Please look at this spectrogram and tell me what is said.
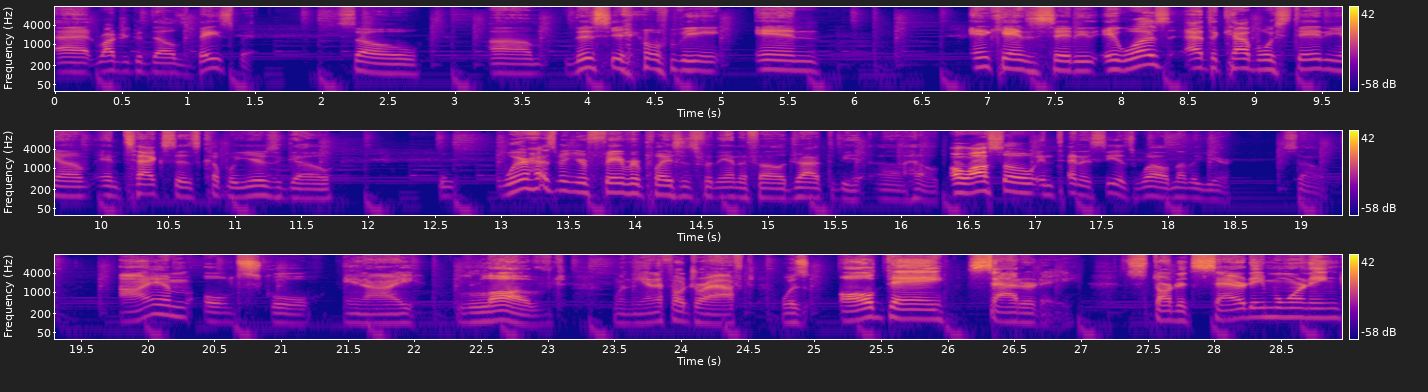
at Roger Goodell's basement. So um this year will be in in Kansas City. It was at the Cowboy Stadium in Texas a couple years ago. Where has been your favorite places for the NFL draft to be uh, held? Oh, also in Tennessee as well, another year. So, I am old school, and I loved when the NFL draft was all day Saturday. Started Saturday morning,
